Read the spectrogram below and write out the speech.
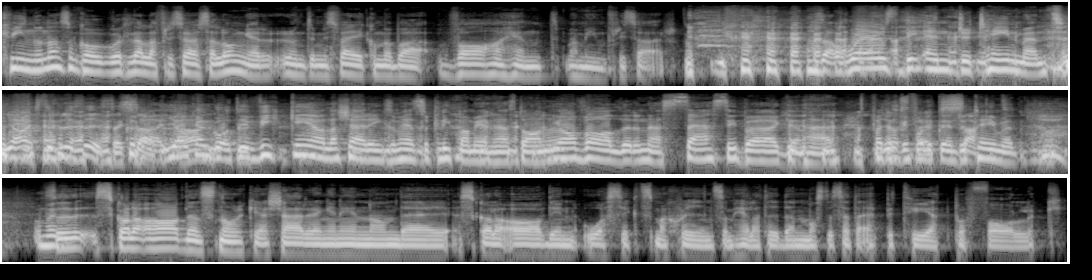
kvinnorna som går går till alla frisörsalonger runt om i Sverige kommer bara, vad har hänt med min frisör? alltså, where's the entertainment? Ja, precis. Exakt. bara, jag Ja. kan gå till vilken jävla kärring som helst och klippa mig i den här stan. Jag valde den här sassy bögen här för att jag ska Just få lite exakt. entertainment. Och men, Så skala av den snorkiga kärringen inom dig, skala av din åsiktsmaskin som hela tiden måste sätta epitet på folk,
